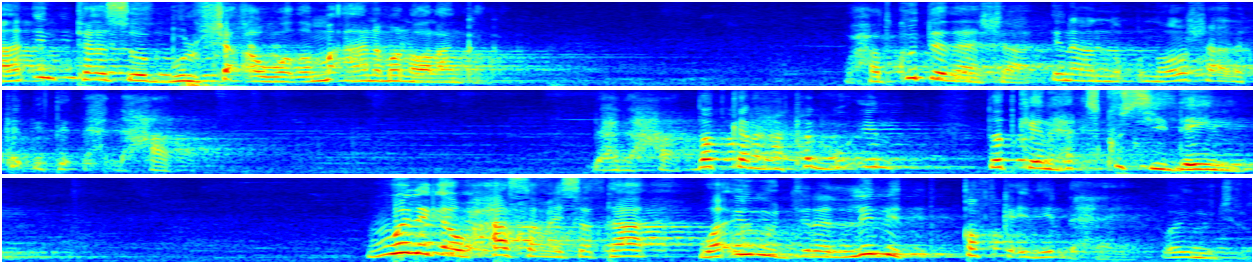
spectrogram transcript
aan intaasoo bulsho a wado ma ahna ma noolaan karo waxaad ku dadaashaa inaad noloshaada ka dhigtay dhexdhexaad. Dhexdhexaad. Dadkana ha ka go-in dadkana ha isku sii daynin. Weligaa waxaa samaysataa waa inuu jiro limit qofka idiin dhexeeya. Waa inuu jiro.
